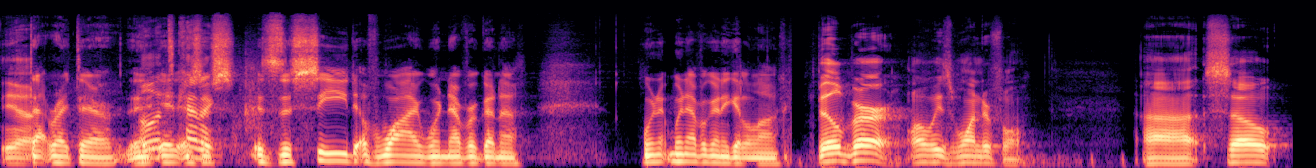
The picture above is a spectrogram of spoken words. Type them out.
Yeah. That right there Well, it's is kinda- is is the seed of why we're never going to. We're, we're never going to get along. Bill Burr, always wonderful. Uh, so,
